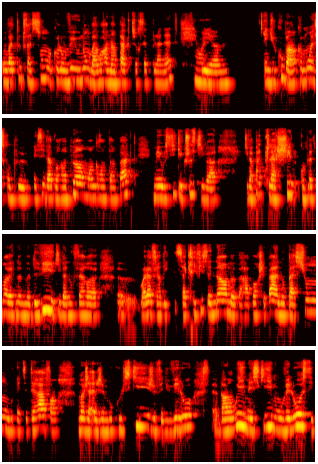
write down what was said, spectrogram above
on va de toute façon, que l'on veuille ou non, on va avoir un impact sur cette planète. Et, et du coup, ben, comment est-ce qu'on peut essayer d'avoir un peu un moins grand impact, mais aussi quelque chose qui va qui va pas clasher complètement avec notre mode de vie et qui va nous faire euh, euh, voilà faire des sacrifices énormes par rapport je sais pas à nos passions etc enfin moi j'aime beaucoup le ski je fais du vélo. Euh, ben oui mais ski mon vélo c'est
